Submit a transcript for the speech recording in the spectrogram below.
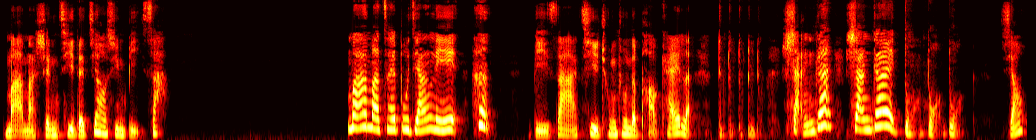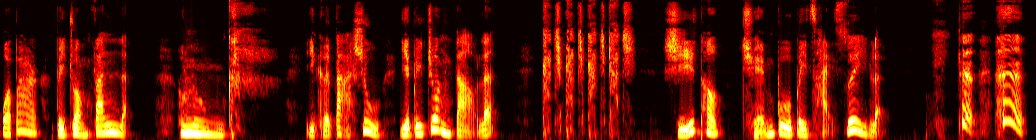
妈妈生气的教训比萨。妈妈才不讲理！哼！比萨气冲冲的跑开了，嘟嘟嘟嘟嘟，闪开，闪开！咚咚咚，小伙伴被撞翻了，轰隆咔，一棵大树也被撞倒了，咔哧咔哧咔哧咔哧，石头全部被踩碎了。哼哼！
